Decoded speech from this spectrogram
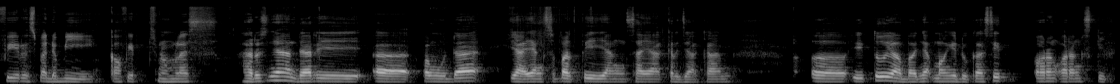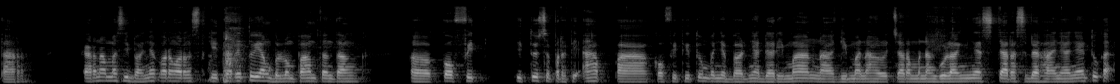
virus pandemi COVID-19 harusnya dari eh, pemuda ya yang seperti yang saya kerjakan eh, itu ya banyak mengedukasi orang-orang sekitar. Karena masih banyak orang-orang sekitar itu yang belum paham tentang eh, COVID itu seperti apa, COVID itu menyebarnya dari mana, gimana harus cara menanggulanginya secara sederhananya itu kak.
